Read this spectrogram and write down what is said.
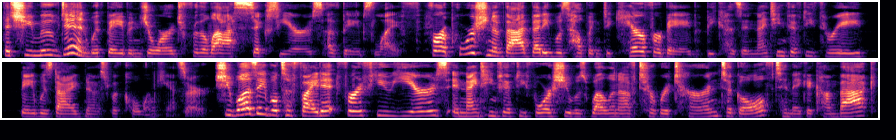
that she moved in with Babe and George for the last six years of Babe's life. For a portion of that, Betty was helping to care for Babe because in 1953, Babe was diagnosed with colon cancer. She was able to fight it for a few years. In 1954, she was well enough to return to golf to make a comeback.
